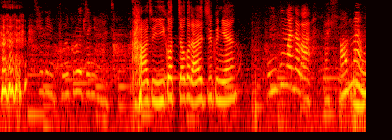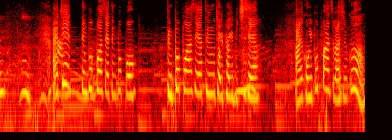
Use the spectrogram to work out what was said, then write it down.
골그로쟁이 하지 아주 이것저것 아주 그냥. 궁금하다 마 엄마 응. 응. 하여튼 등 뽀뽀하세요 등 뽀뽀. 등 뽀뽀하세요 등 저기 벽에 붙이세요. 아니 거기 뽀뽀하지 마시고.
